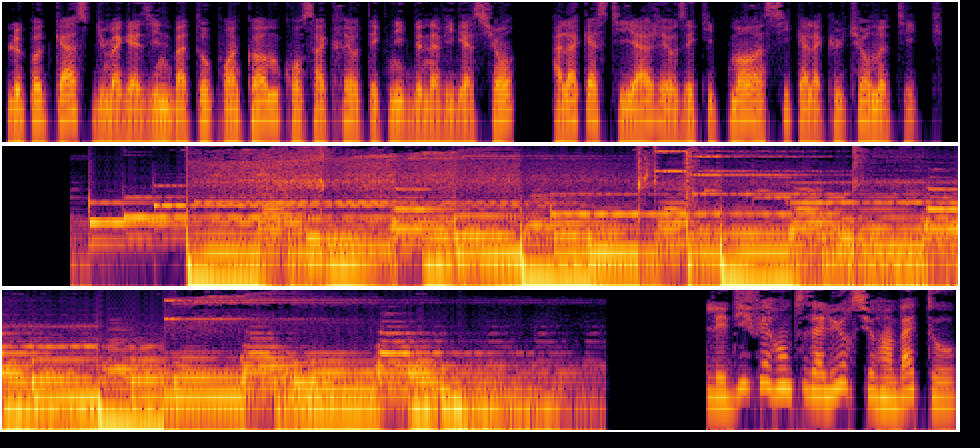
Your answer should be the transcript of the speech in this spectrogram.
le podcast du magazine bateau.com consacré aux techniques de navigation, à l'accastillage et aux équipements ainsi qu'à la culture nautique. Les différentes allures sur un bateau,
